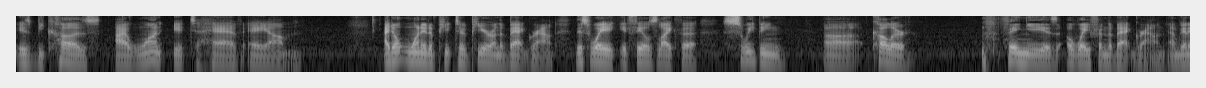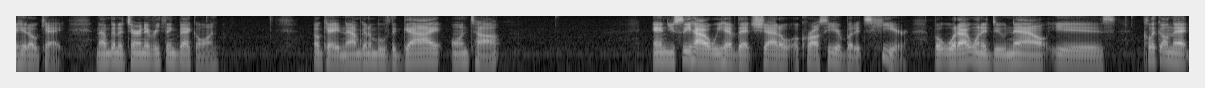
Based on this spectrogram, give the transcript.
is because I want it to have a... Um, I don't want it to appear on the background. This way it feels like the sweeping uh, color thingy is away from the background. I'm going to hit OK. Now I'm going to turn everything back on. Okay, now I'm going to move the guy on top. And you see how we have that shadow across here, but it's here. But what I want to do now is click on that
